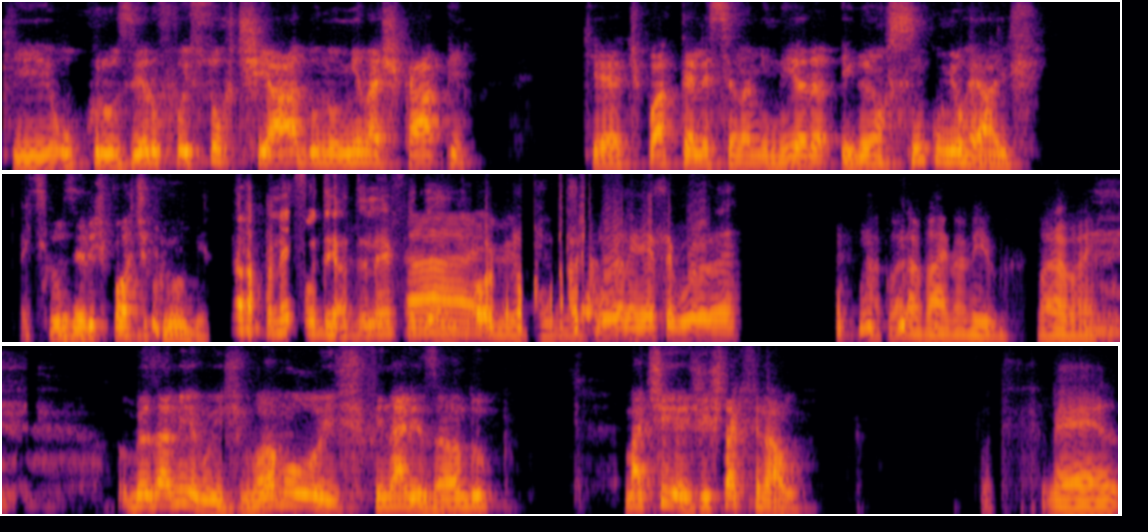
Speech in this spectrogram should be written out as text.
que o Cruzeiro foi sorteado no Minas Cap, que é tipo a telecena mineira, e ganhou 5 mil reais. Cruzeiro Esporte Clube. Não, nem fudendo, nem fudendo. Ai, Pô, é boa, ninguém segura, né? Agora vai, meu amigo. Agora vai. Meus amigos, vamos finalizando. Matias, destaque final. É,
